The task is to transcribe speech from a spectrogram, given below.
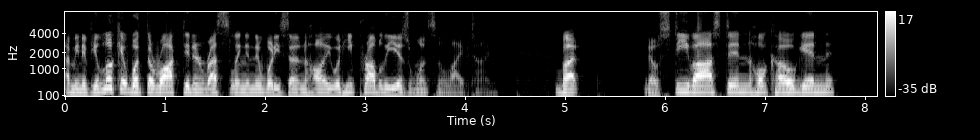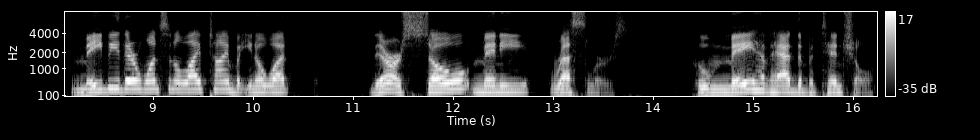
I mean, if you look at what The Rock did in wrestling and then what he's done in Hollywood, he probably is once in a lifetime. But you know, Steve Austin, Hulk Hogan, Maybe they're once in a lifetime, but you know what? There are so many wrestlers who may have had the potential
